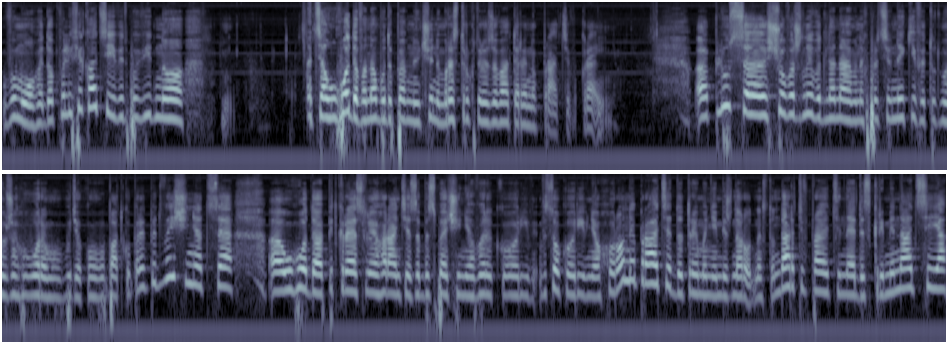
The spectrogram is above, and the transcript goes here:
вимоги до кваліфікації. Відповідно, ця угода вона буде певним чином реструктуризувати ринок праці в Україні. Е, Плюс, е, що важливо для найманих працівників, і тут ми вже говоримо в будь-якому випадку перед підвищення, це е, угода підкреслює гарантії забезпечення високого рівня охорони праці, дотримання міжнародних стандартів праці, недискримінація.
